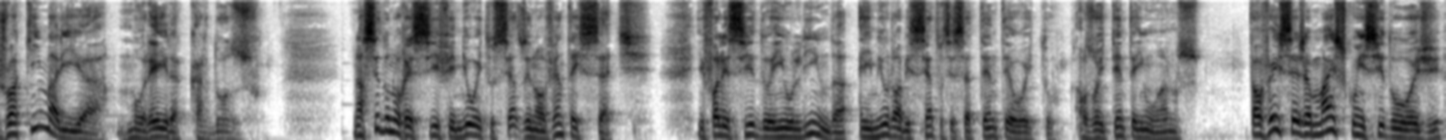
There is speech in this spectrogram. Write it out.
Joaquim Maria Moreira Cardoso, nascido no Recife em 1897 e falecido em Olinda em 1978, aos 81 anos, talvez seja mais conhecido hoje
